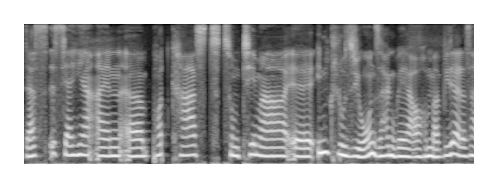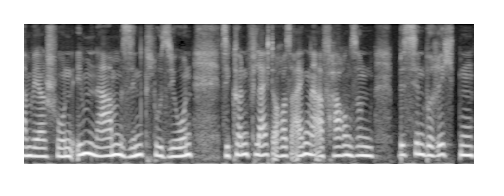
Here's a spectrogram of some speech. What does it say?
Das ist ja hier ein äh, Podcast zum Thema äh, Inklusion, sagen wir ja auch immer wieder. Das haben wir ja schon im Namen Sinklusion. Sie können vielleicht auch aus eigener Erfahrung so ein bisschen berichten,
